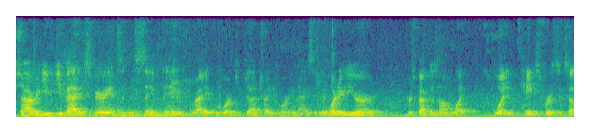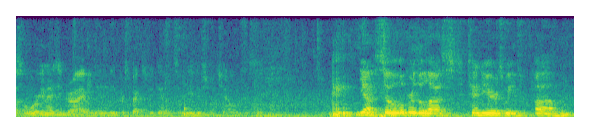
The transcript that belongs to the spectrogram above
Shari, you, you've had experience in this same thing, right? The work you've done trying to organize. I mean, what are your perspectives on what, what it takes for a successful organizing drive and then any perspectives again on some of the additional challenges? Yeah, so over the last ten years, we've, um,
